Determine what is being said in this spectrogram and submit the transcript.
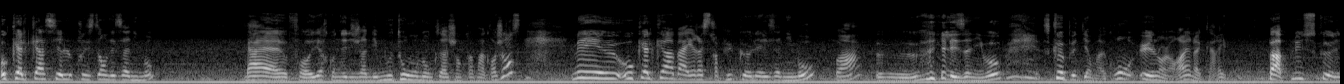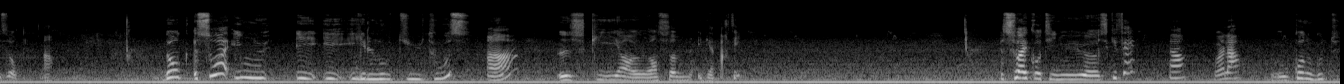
auquel cas c'est le président des animaux. Il bah, faut dire qu'on est déjà des moutons, donc ça changera pas grand-chose. Mais euh, auquel cas, bah, il restera plus que les animaux. Hein, les animaux, ce que peut dire Macron, il n'en a rien à carrer. Pas plus que les autres. Hein. Donc, soit il, nous tue tous, hein, euh, ce qui en, somme est bien parti, soit il continue euh, ce qu'il fait, hein, voilà, au compte-goutte.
